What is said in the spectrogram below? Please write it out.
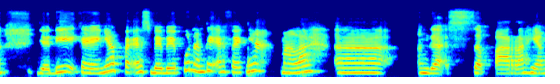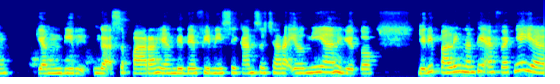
jadi kayaknya PSBB pun nanti efeknya malah uh, enggak separah yang yang di nggak separah yang didefinisikan secara ilmiah gitu. Jadi paling nanti efeknya ya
